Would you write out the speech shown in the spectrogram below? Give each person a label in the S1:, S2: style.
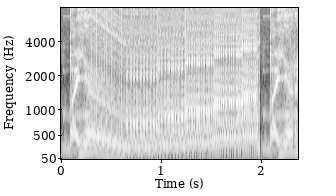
S1: Бояр... Бояр...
